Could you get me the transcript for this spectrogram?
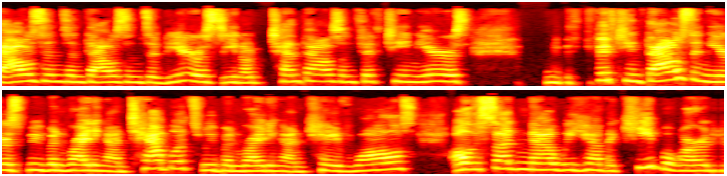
thousands and thousands of years, you know, 10,000, 15 years, 15,000 years we've been writing on tablets, we've been writing on cave walls. All of a sudden now we have a keyboard.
